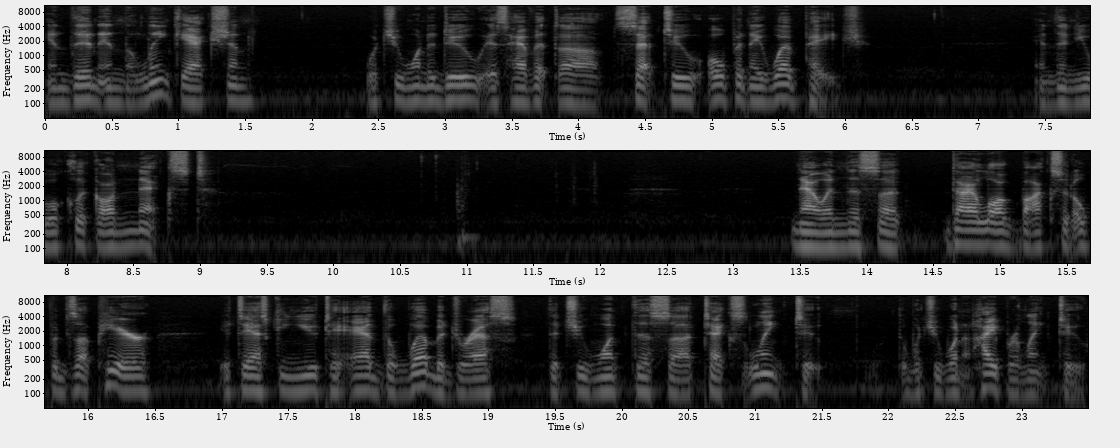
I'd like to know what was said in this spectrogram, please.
and then in the link action, what you want to do is have it uh, set to open a web page. And then you will click on next. Now in this uh, dialog box that opens up here, it's asking you to add the web address that you want this uh, text linked to, what you want it hyperlinked to.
